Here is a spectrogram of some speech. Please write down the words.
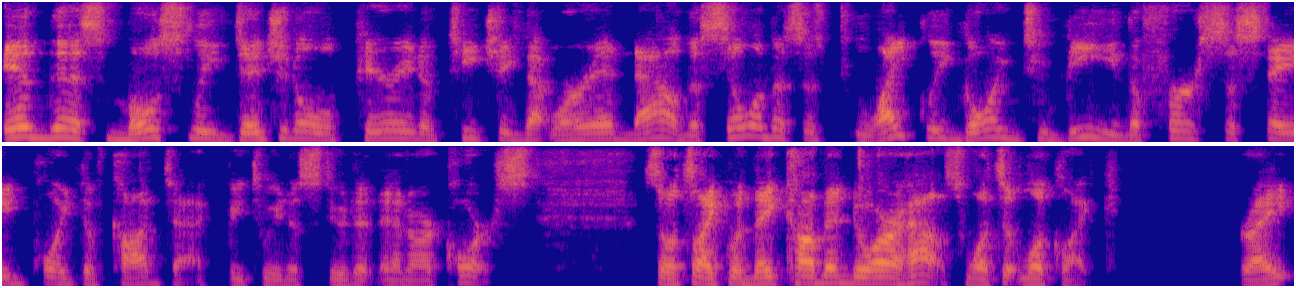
in this mostly digital period of teaching that we're in now, the syllabus is likely going to be the first sustained point of contact between a student and our course. So it's like when they come into our house, what's it look like? Right?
